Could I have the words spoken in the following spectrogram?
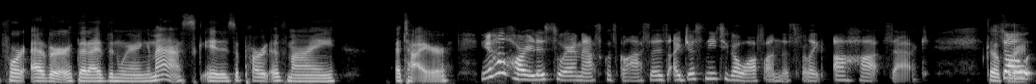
forever that I've been wearing a mask. It is a part of my attire. You know how hard it is to wear a mask with glasses? I just need to go off on this for like a hot sec. Go so, for it.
